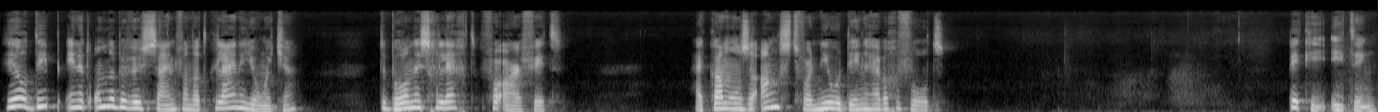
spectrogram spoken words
heel diep in het onderbewustzijn van dat kleine jongetje, de bron is gelegd voor Arvid. Hij kan onze angst voor nieuwe dingen hebben gevoeld. Picky eating.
